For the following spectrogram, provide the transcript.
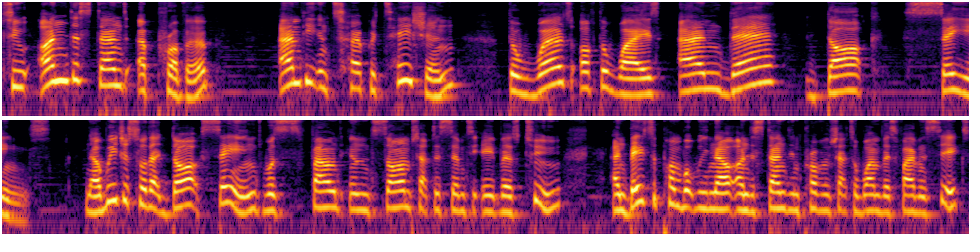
To understand a proverb and the interpretation, the words of the wise and their dark sayings. Now, we just saw that dark sayings was found in Psalm chapter 78, verse 2, and based upon what we now understand in Proverbs chapter 1, verse 5 and 6,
